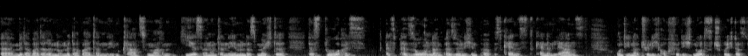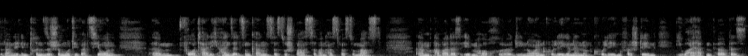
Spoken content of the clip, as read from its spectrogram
äh, Mitarbeiterinnen und Mitarbeitern eben klar zu machen, hier ist ein Unternehmen, das möchte, dass du als, als Person deinen persönlichen Purpose kennst, kennenlernst und ihn natürlich auch für dich nutzt, sprich, dass du deine intrinsische Motivation ähm, vorteilig einsetzen kannst, dass du Spaß daran hast, was du machst, ähm, aber dass eben auch äh, die neuen Kolleginnen und Kollegen verstehen, EY hat einen Purpose,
